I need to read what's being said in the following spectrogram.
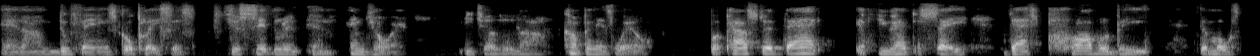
and um, do things, go places, just sit and, and enjoy each other's uh, company as well. But Pastor, that if you had to say, that's probably the most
